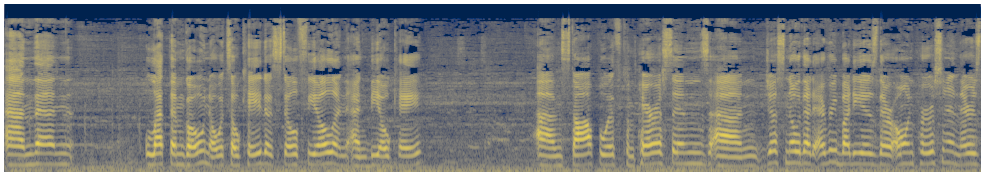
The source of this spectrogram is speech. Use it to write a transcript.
and then let them go, know it's okay to still feel and, and be okay and stop with comparisons and just know that everybody is their own person and there's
